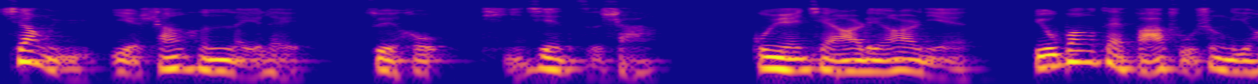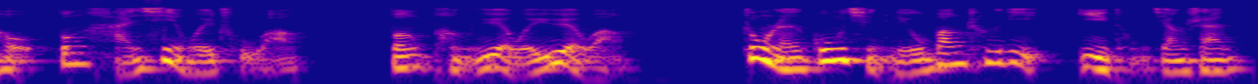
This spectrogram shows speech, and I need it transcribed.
项羽也伤痕累累。最后提剑自杀。公元前二零二年，刘邦在伐楚胜利后，封韩信为楚王，封彭越为越王。众人恭请刘邦称帝，一统江山。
